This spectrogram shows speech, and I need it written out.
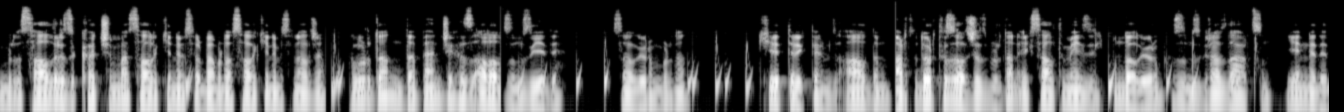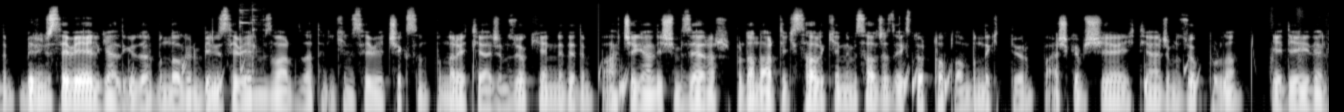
Burada saldırı hızı kaçınma, sağlık yenilemesi var. Ben buradan sağlık yenilemesini alacağım. Buradan da bence hız alalım. Hızımızı yedi. Hız alıyorum buradan. Kilit deliklerimizi aldım. Artı 4 hız alacağız buradan. Eksi 6 menzil. Bunu da alıyorum. Hızımız biraz daha artsın. Yenile dedim. Birinci seviye el geldi. Güzel. Bunu da alıyorum. Birinci seviye elimiz vardı zaten. İkinci seviye çıksın. Bunlara ihtiyacımız yok. Yenile dedim. Bahçe geldi. işimize yarar. Buradan da artı 2 sağlık yenilemizi alacağız. Eksi 4 toplam. Bunu da kilitliyorum. Başka bir şeye ihtiyacımız yok buradan. 7'ye gidelim.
